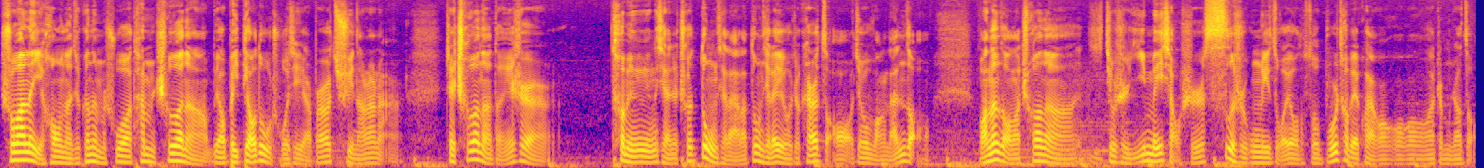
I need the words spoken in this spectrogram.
说完了以后呢，就跟他们说他们车呢要被调度出去，也不知道去哪儿哪哪儿。这车呢等于是特别明显，这车动起来了，动起来以后就开始走，就往南走，往南走呢，车呢就是以每小时四十公里左右的速度，不是特别快，呱呱呱呱这么着走。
